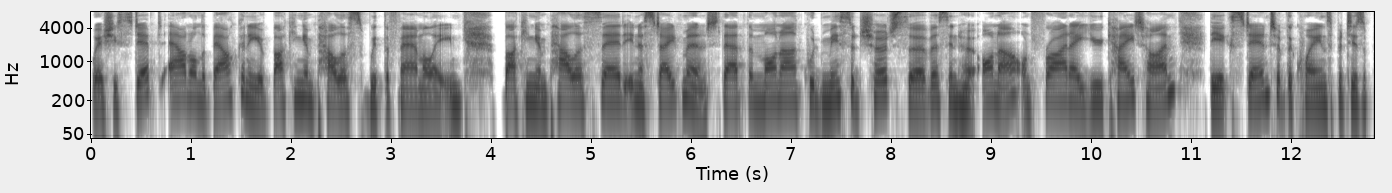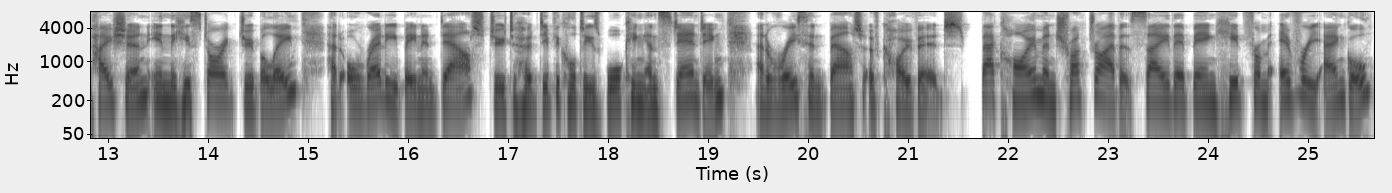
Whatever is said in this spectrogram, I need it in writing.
where she stepped out on the balcony of Buckingham Palace with the family. Buckingham Palace said in a statement that the monarch would miss a church service in her honour on Friday UK time. The extent of the Queen's participation in the historic Jubilee had already been in doubt due to her difficulties walking and standing and a recent bout of COVID. Back home, and truck drivers say they're being hit from every angle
